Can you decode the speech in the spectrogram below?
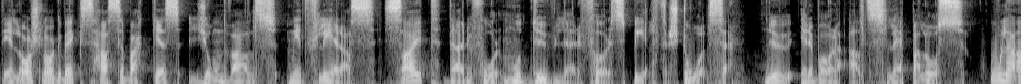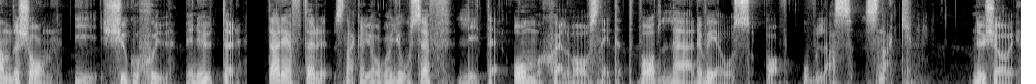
Det är Lars Lagerbäcks, Hasse Backes, John Walls med fleras sajt där du får moduler för spelförståelse. Nu är det bara att släppa loss Ola Andersson i 27 minuter. Därefter snackar jag och Josef lite om själva avsnittet. Vad lärde vi oss av Olas snack? Nu kör vi!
